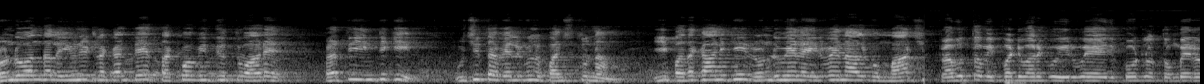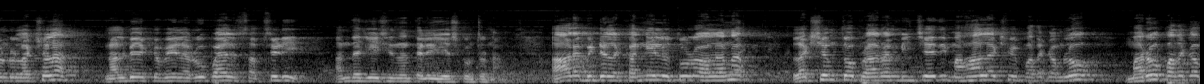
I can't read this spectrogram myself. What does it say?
రెండు వందల యూనిట్ల కంటే తక్కువ విద్యుత్ వాడే ప్రతి ఇంటికి ఉచిత వెలుగులు పంచుతున్నాం. ఈ పథకానికి రెండు వేల ఇరవై నాలుగు మార్చి ప్రభుత్వం ఇప్పటి వరకు ఇరవై ఐదు కోట్ల తొంభై రెండు లక్షల నలభై ఒక్క వేల రూపాయలు సబ్సిడీ అందజేసిందని తెలియజేసుకుంటున్నాం. ఆడబిడ్డల కన్నీళ్ళు తూడాలన్న లక్ష్యంతో ప్రారంభించేది మహాలక్ష్మి పథకంలో మరో పథకం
